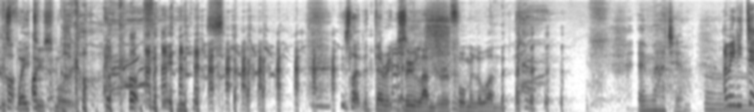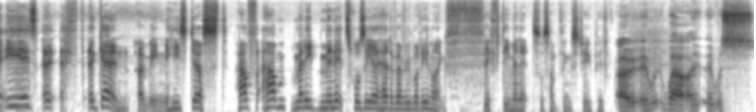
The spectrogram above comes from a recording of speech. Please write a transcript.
it's way too small. I can't fit in this. He's like the Derek Zoolander of Formula One. Imagine. I mean, he di- he is uh, again. I mean, he's just how how many minutes was he ahead of everybody? Like fifty minutes or something stupid. Oh, it, well, it was.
